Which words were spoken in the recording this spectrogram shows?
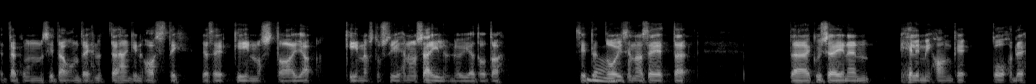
Että kun sitä on tehnyt tähänkin asti ja se kiinnostaa ja kiinnostus siihen on säilynyt. Ja tota, sitten Joo. toisena se, että tämä kyseinen Helmi-hanke kohde,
